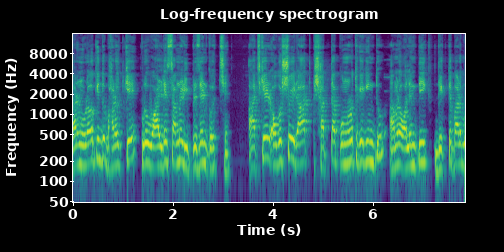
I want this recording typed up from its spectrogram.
কারণ ওরাও কিন্তু ভারতকে পুরো ওয়ার্ল্ডের সামনে রিপ্রেজেন্ট করছে। আজকের অবশ্যই রাত সাতটা পনেরো থেকে কিন্তু আমরা অলিম্পিক দেখতে পারব।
